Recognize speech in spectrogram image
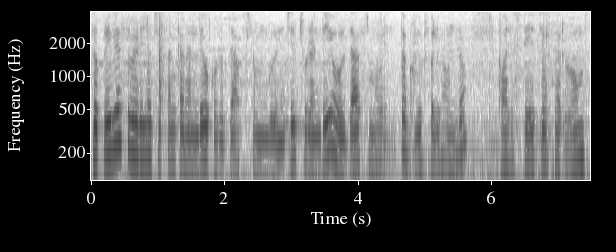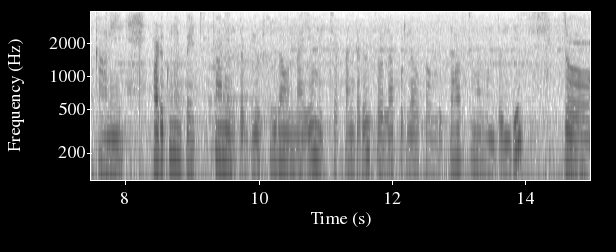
సో ప్రీవియస్ వీడియోలో చెప్పాను కదండి ఒక వృద్ధాశ్రమం గురించి. చూడండి వృద్ధాశ్రమం ఎంత బ్యూటిఫుల్గా ఉందో. వాళ్ళు స్టే చేసే రూమ్స్ కానీ పడుకునే బెడ్స్ కానీ ఎంత బ్యూటిఫుల్గా ఉన్నాయో మీకు చెప్పాను కదా. సోలాపూర్లో ఒక వృద్ధాశ్రమం ఉంటుంది. సో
